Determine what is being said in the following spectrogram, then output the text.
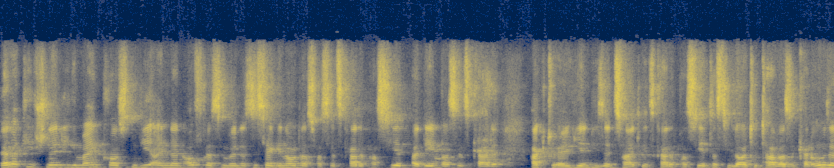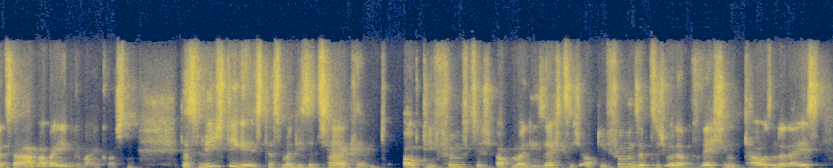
relativ schnell die Gemeinkosten, die einen dann auffressen würden. Das ist ja genau das, was jetzt gerade passiert bei dem, was jetzt gerade aktuell hier in dieser Zeit jetzt gerade passiert, dass die Leute teilweise keine Umsätze haben, aber eben Gemeinkosten. Das Wichtige ist, dass man diese Zahl kennt. Ob die 50, ob man die 60, ob die 75 oder welchen Tausender da ist,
